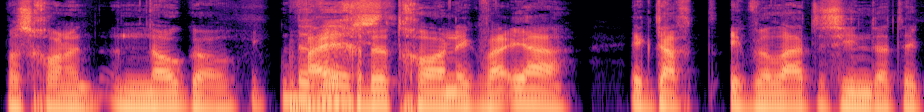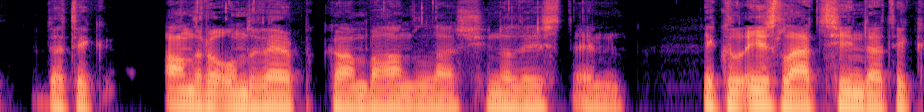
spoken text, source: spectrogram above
was gewoon een, no-go. Ik weigerde het gewoon. Ik, ja, ik dacht, ik wil laten zien dat ik, dat ik andere onderwerpen kan behandelen als journalist. En ik wil eerst laten zien dat ik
